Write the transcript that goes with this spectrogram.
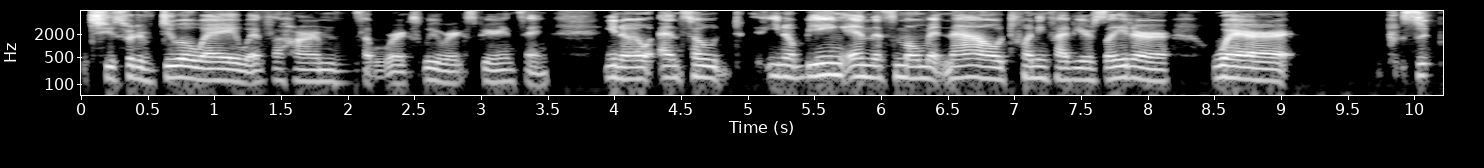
to sort of do away with the harms that we're, we were experiencing you know and so you know being in this moment now 25 years later where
